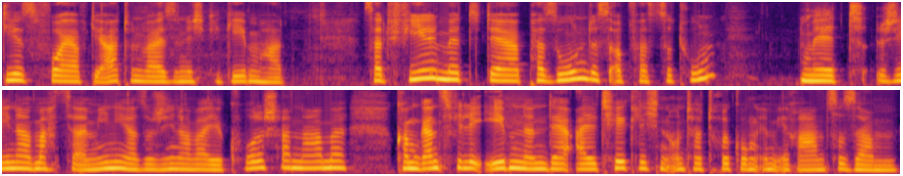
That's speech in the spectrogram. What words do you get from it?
die es vorher auf die Art und Weise nicht gegeben hat. Es hat viel mit der Person des Opfers zu tun. Mit Gina Mahza Amini, also Gina war ihr kurdischer Name, kommen ganz viele Ebenen der alltäglichen Unterdrückung im Iran zusammen.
